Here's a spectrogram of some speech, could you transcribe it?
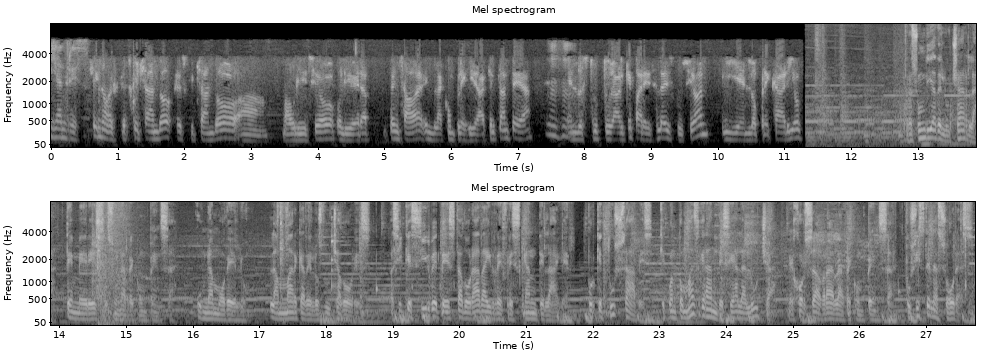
Y Andrés. Sí, no, escuchando, escuchando a Mauricio Olivera, pensaba en la complejidad que él plantea, en lo estructural que parece la discusión y en lo precario. Tras un día de lucharla, te mereces una recompensa, una modelo, la marca de los luchadores. Así que sírvete esta dorada y refrescante lager, porque tú sabes que cuanto más grande sea la lucha, mejor sabrá la recompensa. Pusiste las horas,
